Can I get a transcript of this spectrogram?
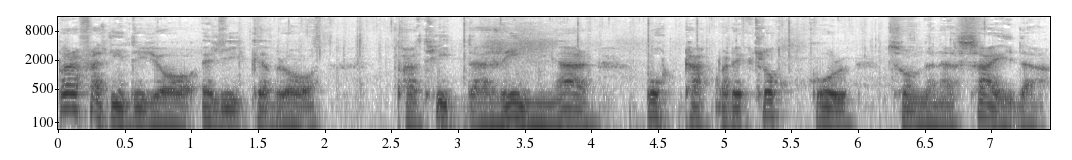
bara för att inte jag är lika bra på att hitta ringar, borttappade klockor som den här Saida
